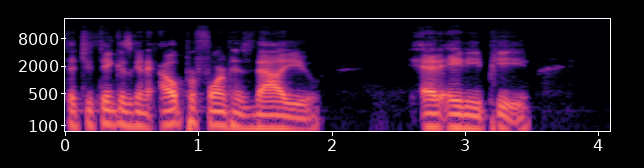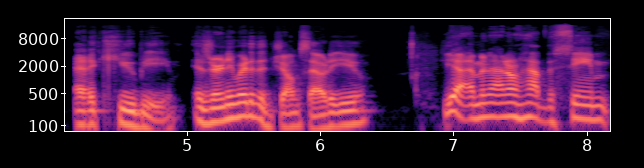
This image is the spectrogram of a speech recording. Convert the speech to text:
that you think is going to outperform his value at ADP at a QB. Is there anybody that jumps out at you? Yeah, I mean, I don't have the same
